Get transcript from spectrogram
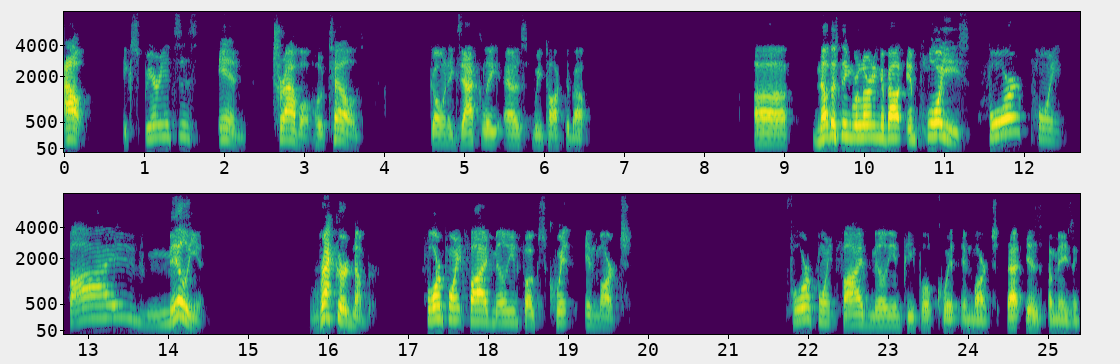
out, experiences in, travel, hotels, going exactly as we talked about. Uh, another thing we're learning about employees 4.5 million. Record number. 4.5 million folks quit in March. 4.5 million people quit in March. That is amazing.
